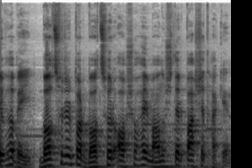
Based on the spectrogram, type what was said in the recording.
এভাবেই বছরের পর বছর অসহায় মানুষদের পাশে থাকেন।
